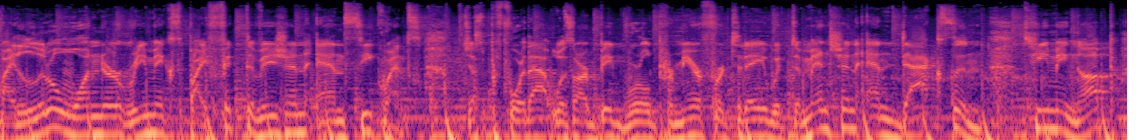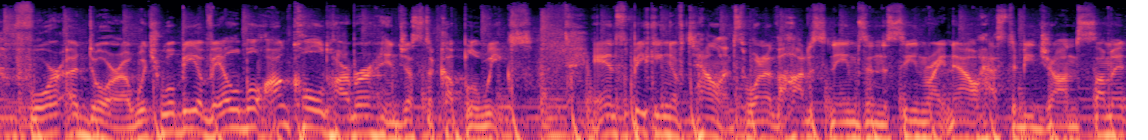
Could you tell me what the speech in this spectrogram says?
by Little Wonder, remixed by Fit Division and Sequence. Just before that was our big world premiere for today with DIM3NSION and Daxson teaming up for Adora, which will be available on Coldharbour in just a couple of weeks. And speaking of talents, one of the hottest names in the scene right now has to be John Summit,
